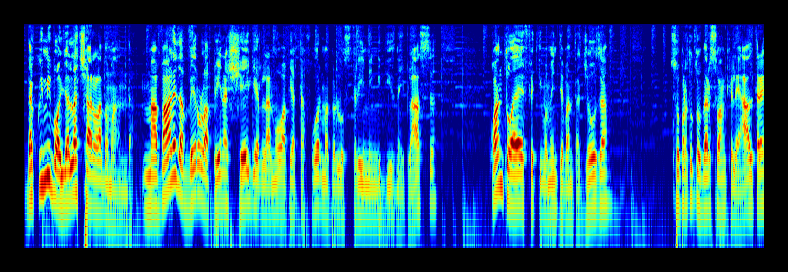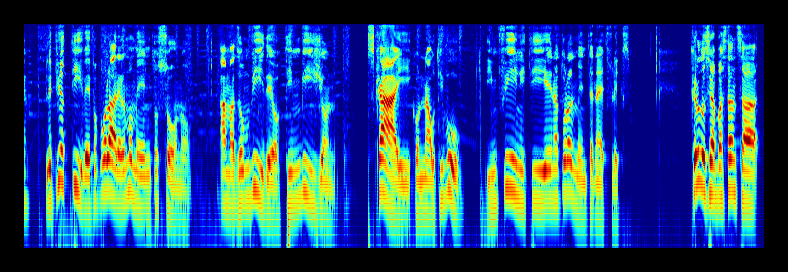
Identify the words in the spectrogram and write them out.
Da qui mi voglio allacciare alla domanda, ma vale davvero la pena scegliere la nuova piattaforma per lo streaming Disney Plus? Quanto è effettivamente vantaggiosa? Soprattutto verso anche le altre? Le più attive e popolari al momento sono Amazon Video, Team Vision, Sky con Now TV, Infinity e naturalmente Netflix. Credo sia abbastanza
